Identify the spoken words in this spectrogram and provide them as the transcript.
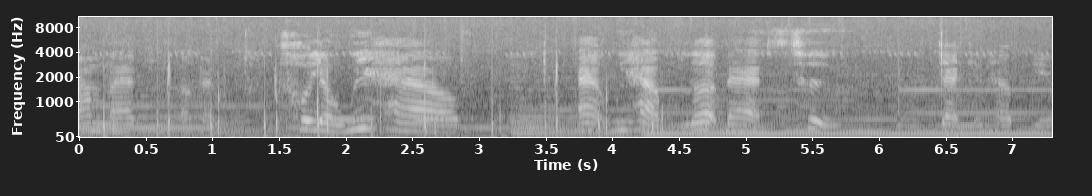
I'm lagging. Okay. So yeah, we have, and we have blood baths too that can help you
